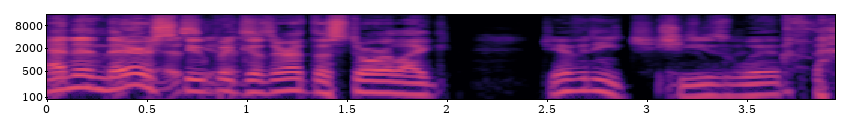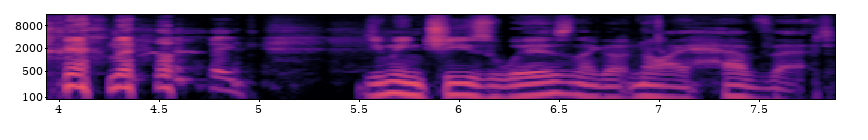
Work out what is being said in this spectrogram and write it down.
and then got they're Yes, stupid yes. because they're at the store like, "Do you have any cheese, Cheese whip?" whip. and they're like, "Do you mean cheese whiz?" And I go, "No, I have that.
